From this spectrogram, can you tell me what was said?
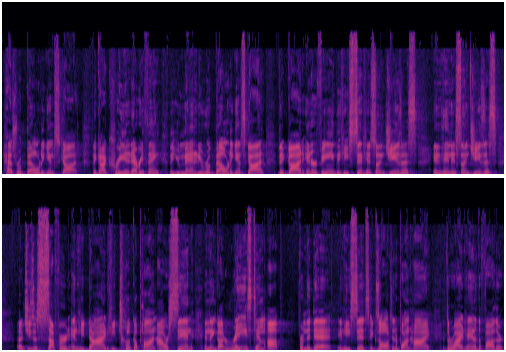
has rebelled against God. That God created everything, that humanity rebelled against God, that God intervened, that He sent His Son Jesus, and in His Son Jesus, uh, Jesus suffered and He died. He took upon our sin, and then God raised Him up from the dead, and He sits exalted upon high at the right hand of the Father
